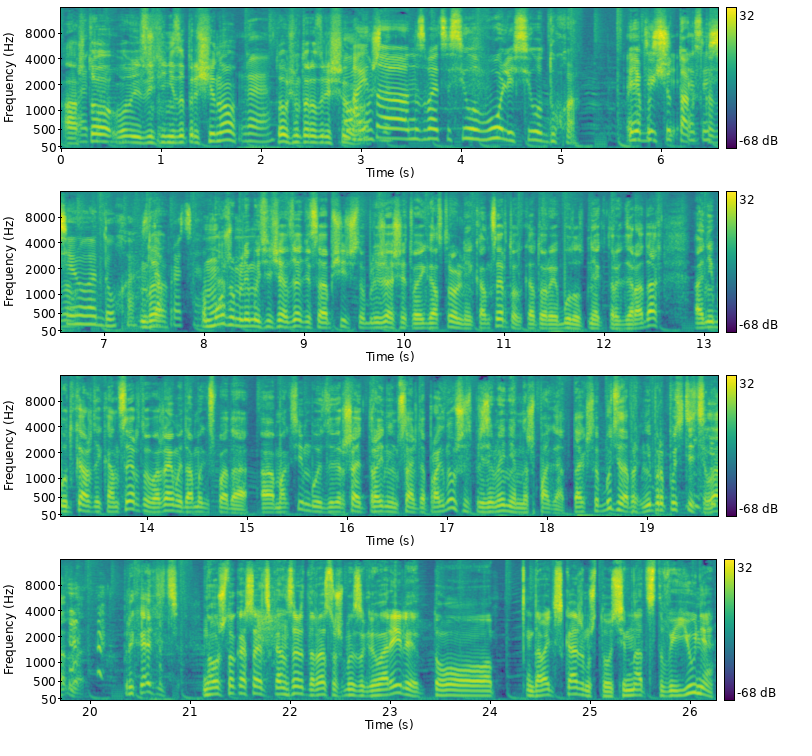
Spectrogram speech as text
А что, Поэтому- извините, не запрещено? Да. То, в общем-то, разрешено. А это называется сила воли, сила духа. Я Это бы еще так Это сказала. сила духа, Да. 100%. Можем ли мы сейчас взять и сообщить, что ближайшие твои гастрольные концерты, которые будут в некоторых городах, они будут каждый концерт, уважаемые дамы и господа. А Максим будет завершать тройным сальто прогнувшись с приземлением на шпагат. Так что будьте добры, не пропустите, ладно? Приходите. Вот что касается концерта, раз уж мы заговорили, то давайте скажем, что 17 июня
